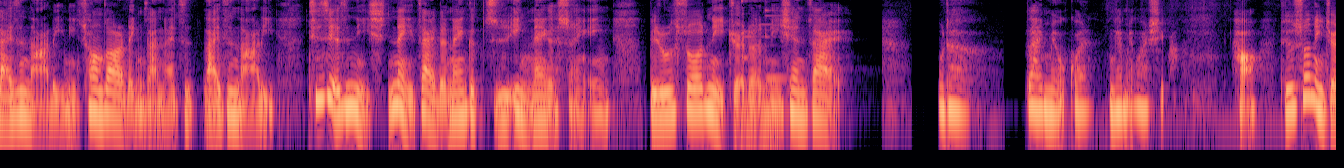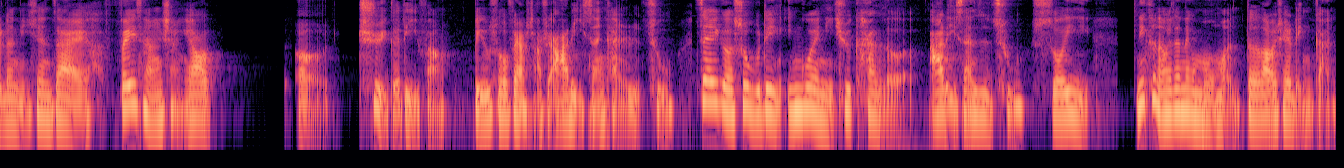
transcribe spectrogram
来自哪里？你创造的灵感来自来自哪里？其实也是你内在的那个指引，那个声音。比如说，你觉得你现在我的赖没有关，应该没关系吧？好，比如说，你觉得你现在非常想要呃去一个地方，比如说非常想去阿里山看日出。这个说不定因为你去看了阿里山日出，所以你可能会在那个 moment 得到一些灵感。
